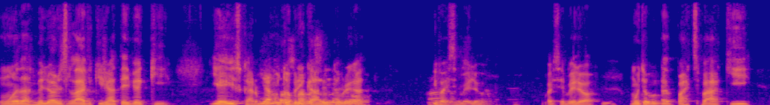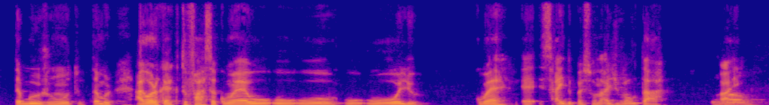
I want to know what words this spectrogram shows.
Uma das melhores lives que já teve aqui. E é isso, cara. E muito obrigado, muito melhor. obrigado. E vai Ah, ser melhor. Vai ser melhor. Muito obrigado por participar aqui. Tamo junto. Tamo... Agora eu quero que tu faça como é o, o, o, o, olho. Como é? é? Sair do personagem e voltar. Vai. Normal.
